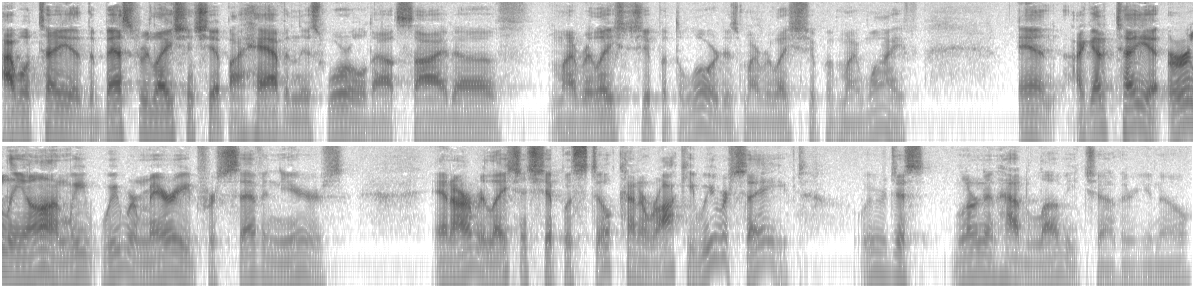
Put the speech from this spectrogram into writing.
I will tell you the best relationship I have in this world outside of my relationship with the Lord is my relationship with my wife. And I got to tell you, early on, we, we were married for seven years, and our relationship was still kind of rocky. We were saved. We were just learning how to love each other, you know.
